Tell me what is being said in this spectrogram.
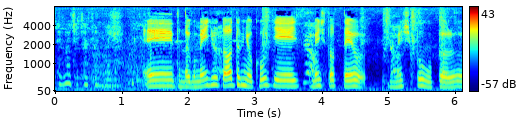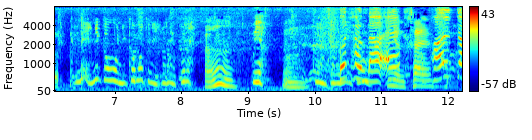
thế có chỉ cần này เอ้ทันตะกูไม่อยู่ต่อตึง mấy chú bố cờ mẹ nó có một cái bó tiền rồi cô này à bây giờ có thằng đó em phải cho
